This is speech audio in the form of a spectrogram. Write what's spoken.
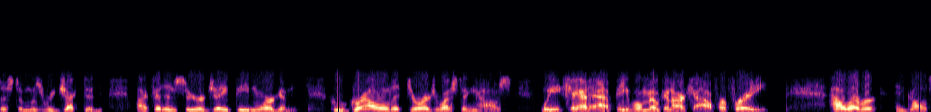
system was rejected by financier J.P. Morgan, who growled at George Westinghouse, We can't have people milking our cow for free. However, in Galt's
